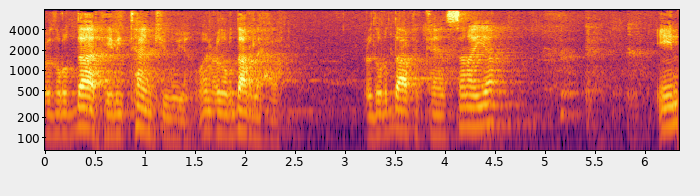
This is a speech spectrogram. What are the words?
cudurdaar helitaankii weyaan waa in cudurdaar la hela cudurdaarka keensanaya in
